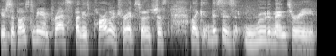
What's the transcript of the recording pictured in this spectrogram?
You're supposed to be impressed by these parlor tricks, and it's just like this is rudimentary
